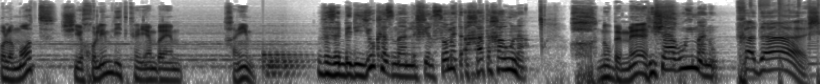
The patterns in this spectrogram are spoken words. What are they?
עולמות שיכולים להתקיים בהם חיים. וזה בדיוק הזמן לפרסומת אחת אחרונה. נו באמת. הישארו עמנו. חדש!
